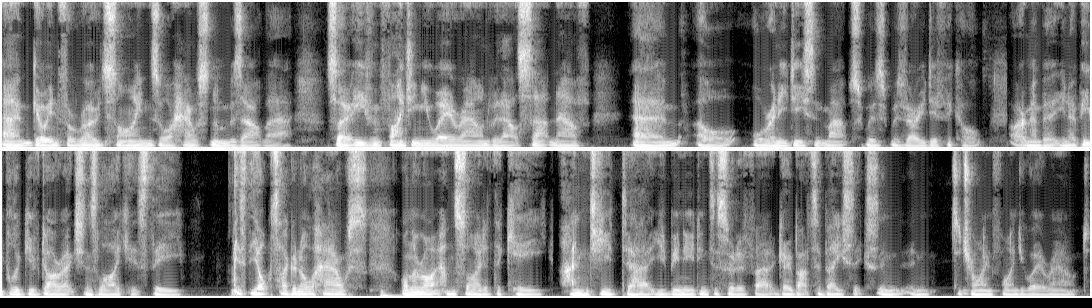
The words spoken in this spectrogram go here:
um, go in for road signs or house numbers out there. So even finding your way around without sat nav um, or or any decent maps was was very difficult. I remember, you know, people would give directions like it's the it's the octagonal house on the right hand side of the key, and you'd uh, you'd be needing to sort of uh, go back to basics and, to try and find your way around.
